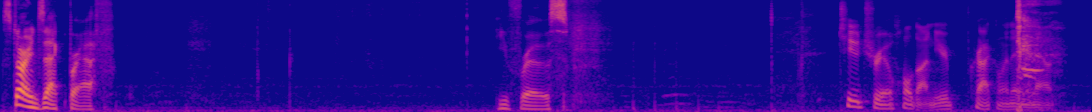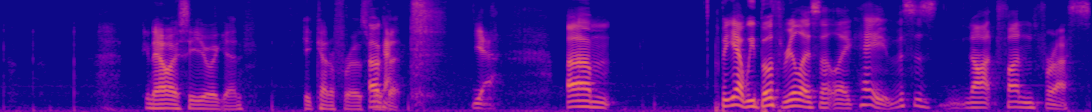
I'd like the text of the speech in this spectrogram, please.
Starring Zach Braff. You froze. Too true. Hold on, you're crackling in and out. Now I see you again. It kind of froze for Okay. a bit. yeah. Um but yeah, we both realized that like, hey, this is not fun for us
